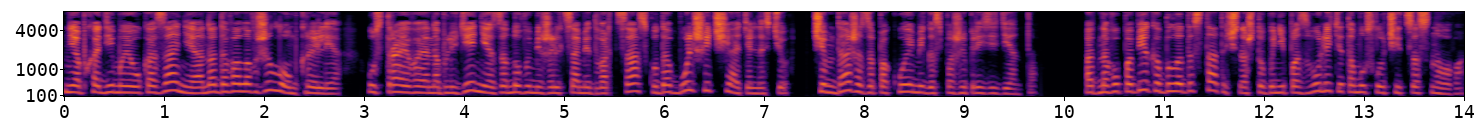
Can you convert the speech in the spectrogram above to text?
Необходимые указания она давала в жилом крыле, устраивая наблюдение за новыми жильцами дворца с куда большей тщательностью, чем даже за покоями госпожи президента. Одного побега было достаточно, чтобы не позволить этому случиться снова,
